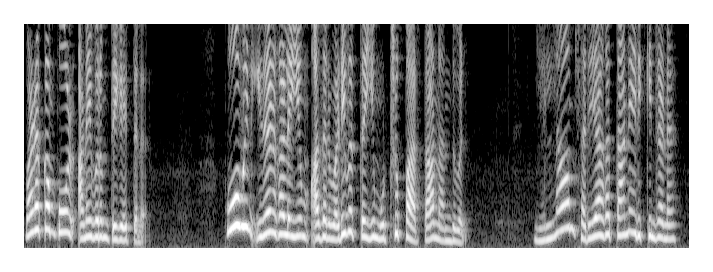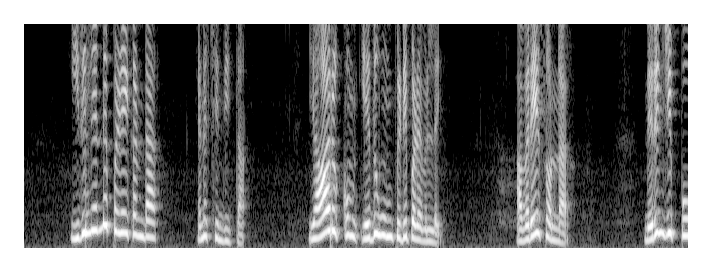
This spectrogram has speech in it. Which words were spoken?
வழக்கம் போல் அனைவரும் திகைத்தனர். பூவின் இதழ்களையும் அதன் வடிவத்தையும் உற்று பார்த்தான் நந்துவன். எல்லாம் சரியாகத்தானே இருக்கின்றன? இதில் என்ன பிழை கண்டார்? என சிந்தித்தான். யாருக்கும் எதுவும் பிடிபடவில்லை. அவரே சொன்னார் நெருஞ்சிப்பூ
